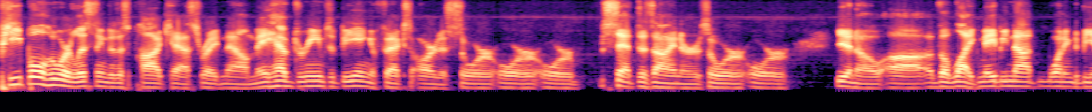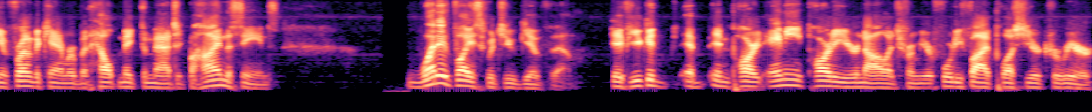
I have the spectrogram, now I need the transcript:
People who are listening to this podcast right now may have dreams of being effects artists or or or set designers or or you know uh, the like. Maybe not wanting to be in front of the camera, but help make the magic behind the scenes what advice would you give them? If you could impart any part of your knowledge from your 45 plus year career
